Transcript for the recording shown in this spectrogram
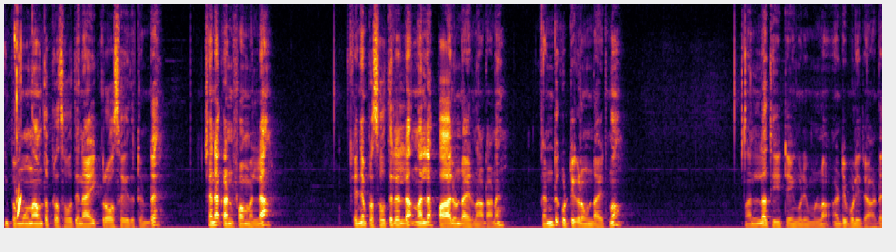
ഇപ്പോൾ മൂന്നാമത്തെ പ്രസവത്തിനായി ക്രോസ് ചെയ്തിട്ടുണ്ട്. ചെന കൺഫേം അല്ല. കഴിഞ്ഞ പ്രസവത്തിലെല്ലാം നല്ല പാലുണ്ടായിരുന്ന ആടാണ്. രണ്ട് കുട്ടികളും ഉണ്ടായിരുന്നു നല്ല തീറ്റയും കൂടിയുമുള്ള അടിപൊളി രാട്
